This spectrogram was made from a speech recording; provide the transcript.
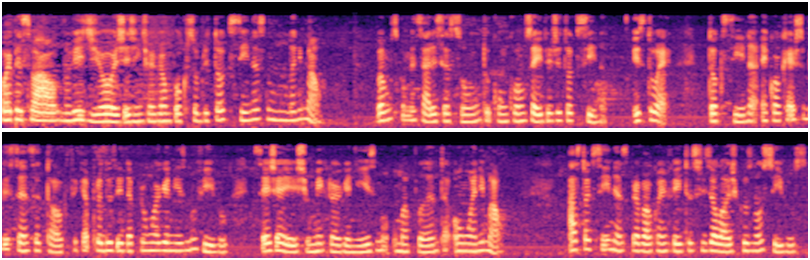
Oi pessoal, no vídeo de hoje a gente vai ver um pouco sobre toxinas no mundo animal. Vamos começar esse assunto com o conceito de toxina, isto é, toxina é qualquer substância tóxica produzida por um organismo vivo, seja este um microorganismo, uma planta ou um animal. As toxinas provocam efeitos fisiológicos nocivos,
